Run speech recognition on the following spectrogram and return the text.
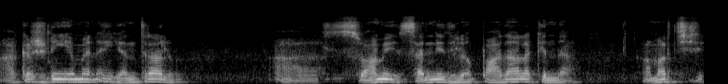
ఆకర్షణీయమైన యంత్రాలు ఆ స్వామి సన్నిధిలో పాదాల కింద అమర్చి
